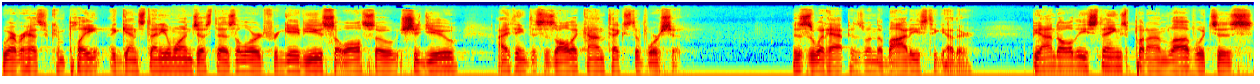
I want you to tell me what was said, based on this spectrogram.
Whoever has a complaint against anyone, just as the Lord forgave you, so also should you. I think this is all a context of worship. This is what happens when the body's together. Beyond all these things, put on love, which is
